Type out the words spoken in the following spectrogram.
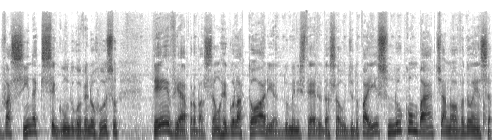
vacina que, segundo o governo russo, teve a aprovação regulatória do Ministério da Saúde do país no combate à nova doença.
